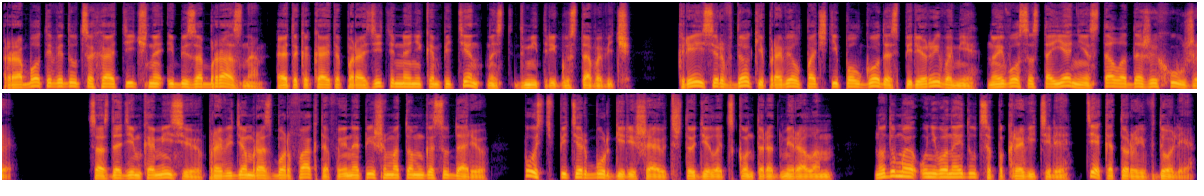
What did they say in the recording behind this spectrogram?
Работы ведутся хаотично и безобразно. Это какая-то поразительная некомпетентность, Дмитрий Густавович. Крейсер в доке провел почти полгода с перерывами, но его состояние стало даже хуже. Создадим комиссию, проведем разбор фактов и напишем о том государю. Пусть в Петербурге решают, что делать с контр-адмиралом. Но, думаю, у него найдутся покровители, те, которые в доле.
